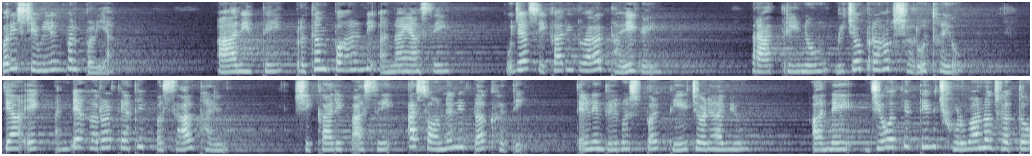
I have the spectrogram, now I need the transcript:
ફરી શિવલિંગ પર પડ્યા. આ રીતે પ્રથમ પહારની અનાયાસે પૂજા શિકારી દ્વારા થઈ ગઈ. રાત્રિનો બીજો પ્રહર શરૂ થયો. ત્યાં એક અન્ય હરણ ત્યાંથી પસાર થયું. શિકારી પાસે આ સોનેરી તક હતી. તેણે ધનુષ પર તીર ચઢાવ્યું. અને જેવો તે તીર છોડવાનો જ હતો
